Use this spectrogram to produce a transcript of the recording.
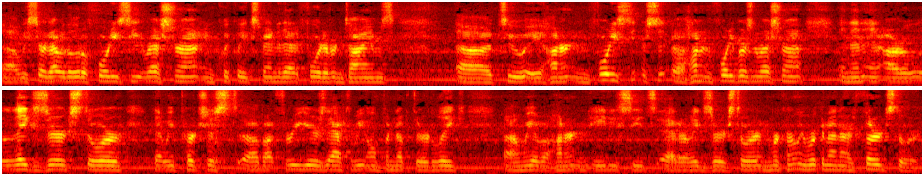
Uh, we started out with a little 40 seat restaurant and quickly expanded that four different times uh, to a 140 140 person restaurant, and then in our Lake Zurich store that we purchased uh, about three years after we opened up Third Lake, um, we have 180 seats at our Lake Zurich store, and we're currently working on our third store.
